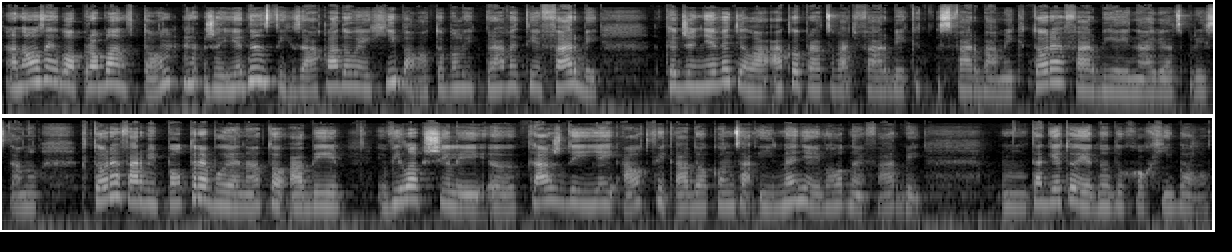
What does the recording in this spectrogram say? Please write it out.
A naozaj bol problém v tom, že jeden z tých základov jej chýbal a to boli práve tie farby. Keďže nevedela, ako pracovať farby, s farbami, ktoré farby jej najviac pristanú, ktoré farby potrebuje na to, aby vylepšili e, každý jej outfit a dokonca i menej vhodné farby, tak je to jednoducho chýbalo.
